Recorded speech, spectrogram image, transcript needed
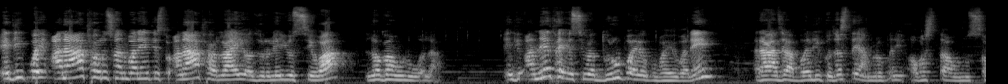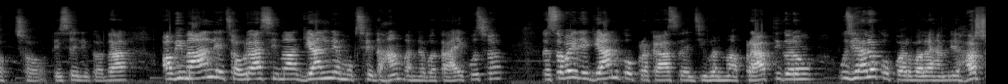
यदि कोही अनाथहरू छन् भने त्यस्तो अनाथहरूलाई हजुरले यो सेवा लगाउनु होला। यदि अन्यथा यो सेवा दुरुपयोग भयो भने राजा बलिको जस्तै हाम्रो पनि अवस्था हुन सक्छ। त्यसैले गर्दा अभिमानले चौरासीमा ज्ञानले मोक्ष धाम भनेर बताएको छ र सबैले ज्ञानको प्रकाशलाई जीवनमा प्राप्ति गरौँ उज्यालोको पर्वलाई हामीले हर्ष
